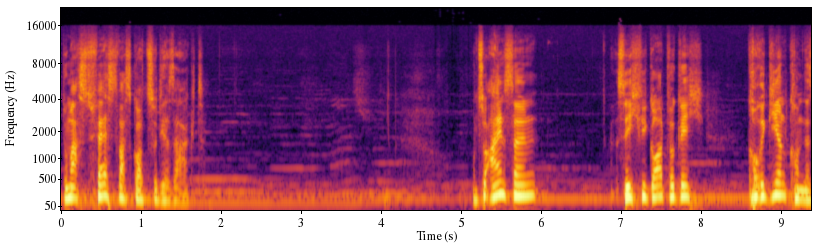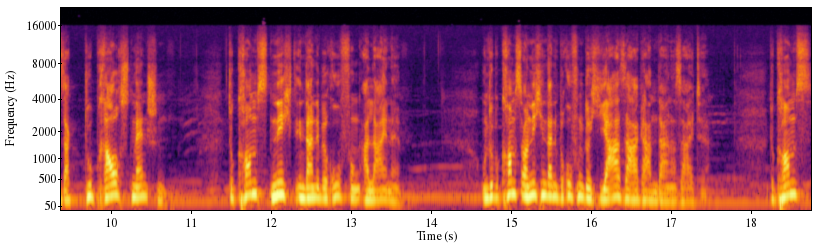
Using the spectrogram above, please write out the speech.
Du machst fest, was Gott zu dir sagt. Und zu Einzelnen sehe ich, wie Gott wirklich korrigieren kommt. Er sagt, du brauchst Menschen. Du kommst nicht in deine Berufung alleine. Und du bekommst auch nicht in deine Berufung durch Ja-Sage an deiner Seite. Du kommst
